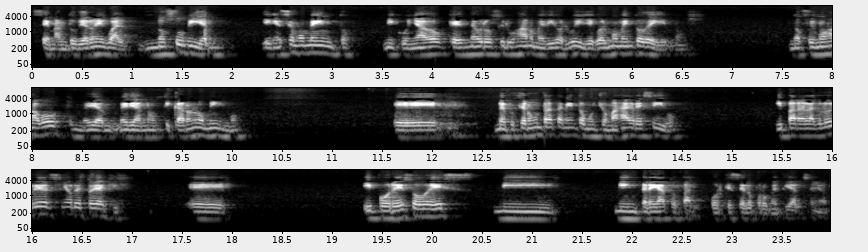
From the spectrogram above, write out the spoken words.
se mantuvieron igual, no subían, y en ese momento mi cuñado, que es neurocirujano, me dijo, Luis, llegó el momento de irnos. Nos fuimos a Boston, me, me diagnosticaron lo mismo. Eh, me pusieron un tratamiento mucho más agresivo y para la gloria del Señor estoy aquí. Eh, y por eso es mi, mi, entrega total, porque se lo prometí al Señor.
